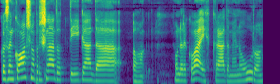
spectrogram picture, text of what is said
Ko sem končno prišla do tega, da uh, v narekovajih kradem eno uro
